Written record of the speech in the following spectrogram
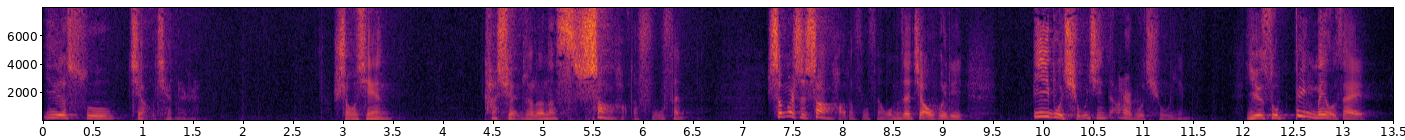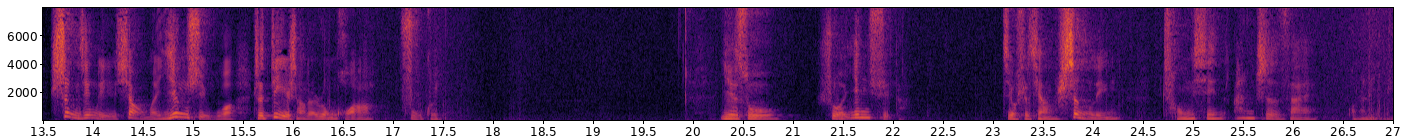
耶稣脚前的人。首先，他选择了那上好的福分。什么是上好的福分？我们在教会里一不求金，二不求银。耶稣并没有在圣经里向我们应许过这地上的荣华富贵。耶稣说：“应许的，就是将圣灵重新安置在我们里面。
